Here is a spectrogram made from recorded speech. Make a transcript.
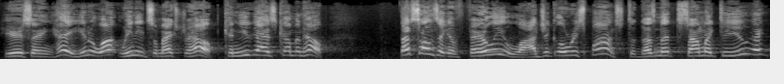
Here he's saying, hey, you know what? We need some extra help. Can you guys come and help? That sounds like a fairly logical response. Doesn't it sound like to you?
